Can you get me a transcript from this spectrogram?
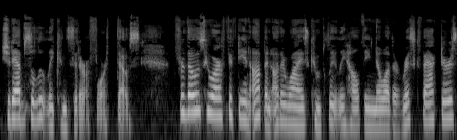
should absolutely consider a fourth dose. For those who are 50 and up and otherwise completely healthy, no other risk factors,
